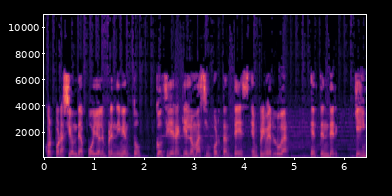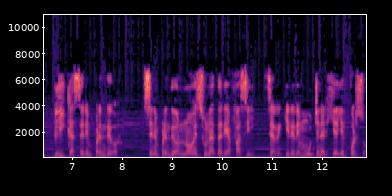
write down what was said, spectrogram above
Corporación de Apoyo al Emprendimiento, considera que lo más importante es, en primer lugar, entender qué implica ser emprendedor. Ser emprendedor no es una tarea fácil, se requiere de mucha energía y esfuerzo,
